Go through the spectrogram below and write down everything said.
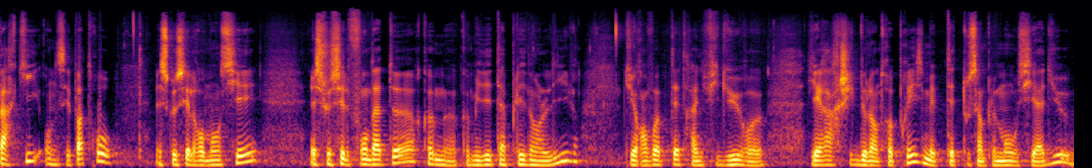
par qui on ne sait pas trop. Est-ce que c'est le romancier? Est-ce que c'est le fondateur, comme, il est appelé dans le livre, qui renvoie peut-être à une figure euh, hiérarchique de l'entreprise, mais peut-être tout simplement aussi à Dieu?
